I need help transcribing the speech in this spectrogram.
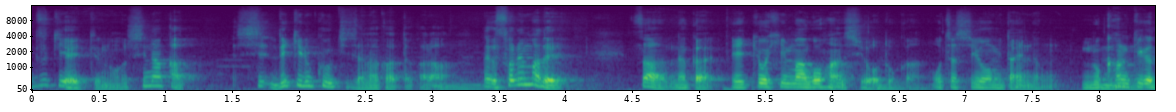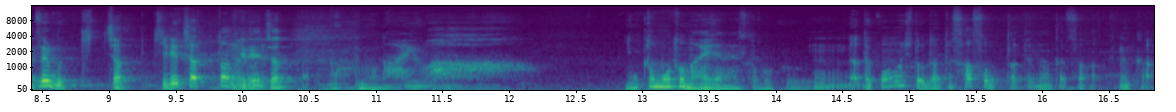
付き合いっていうのをしなかったしできる空気じゃなかったから、だからそれまでさなんか影響暇ご飯しようとか、お茶しようみたいなの関係が全部切っちゃ切れちゃったのよ、ね。切れちゃった。僕もないわもともとないじゃないですか僕。うん、だってこの人だって誘ったってなんかさなんか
